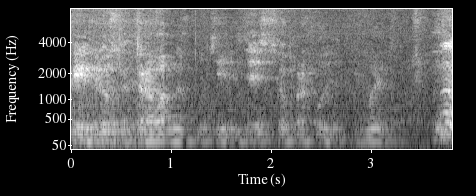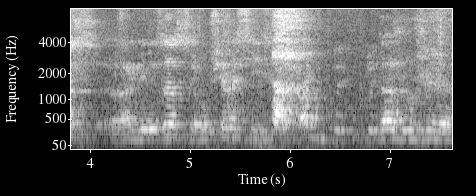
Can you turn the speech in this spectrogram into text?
перекресток караванных путей. Здесь все проходит, понимаете. У нас организация общероссийская, даже уже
